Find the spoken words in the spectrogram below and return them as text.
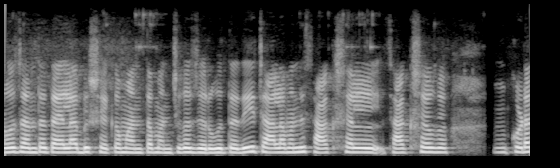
రోజు అంతా తైలాభిషేకం అంతా మంచిగా జరుగుతుంది. చాలామంది సాక్ష సాక్ష కూడా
